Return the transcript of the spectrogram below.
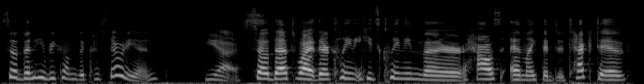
So then he becomes a custodian. Yes. So that's why they're cleaning he's cleaning their house and like the detective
